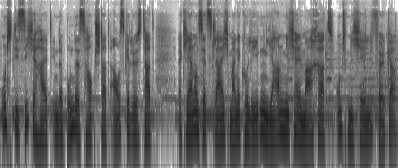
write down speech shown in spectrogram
und die Sicherheit in der Bundeshauptstadt ausgelöst hat, erklären uns jetzt gleich meine Kollegen Jan Michael Machert und Michael Völker.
